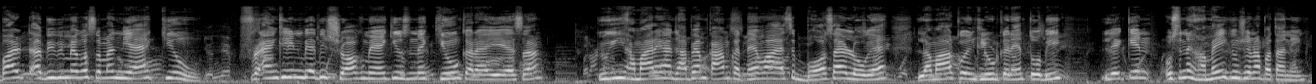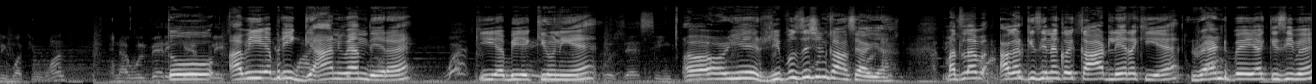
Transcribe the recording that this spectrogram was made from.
बट अभी भी मेरे को समझ नहीं आया क्यों। फ्रैंकलिन भी अभी शौक में है कि उसने क्यों करा है ये ऐसा। क्योंकि हमारे यहाँ जहाँ पे हम काम करते हैं, वहाँ ऐसे बहुत सारे लोग हैं लमार को इंक्लूड करें तो भी। लेकिन उसने हमें ही क्यों चुना, पता नहीं। तो अभी अपनी ज्ञान व्यान दे रहा है कि अभी ये क्यों नहीं है? और ये रिपोजिशन कहाँ से आ गया? मतलब अगर किसी ने कोई कार ले रखी है रेंट पे या किसी पे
